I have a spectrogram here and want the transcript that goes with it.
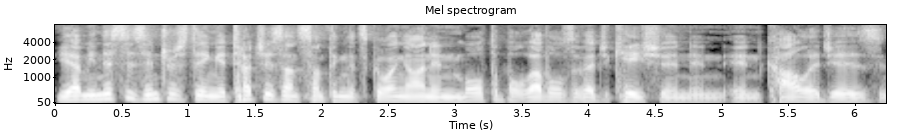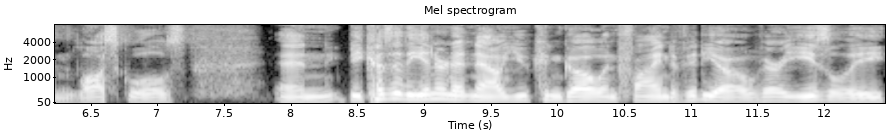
Yeah, I mean, this is interesting. It touches on something that's going on in multiple levels of education in, in colleges and law schools. And because of the internet now, you can go and find a video very easily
